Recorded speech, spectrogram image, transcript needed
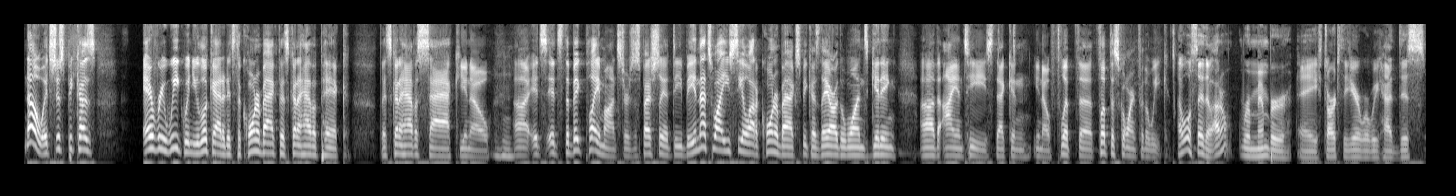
No, it's just because every week when you look at it, it's the cornerback that's going to have a pick. That's going to have a sack, you know. Mm-hmm. Uh, it's it's the big play monsters, especially at DB, and that's why you see a lot of cornerbacks because they are the ones getting uh, the ints that can, you know, flip the flip the scoring for the week. I will say, though, I don't remember a start to the year where we had this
